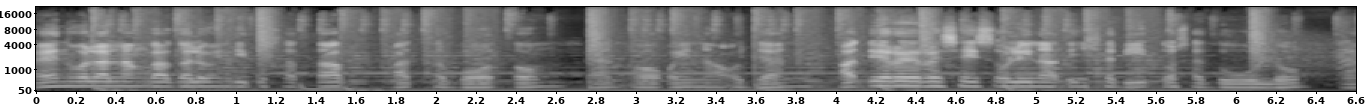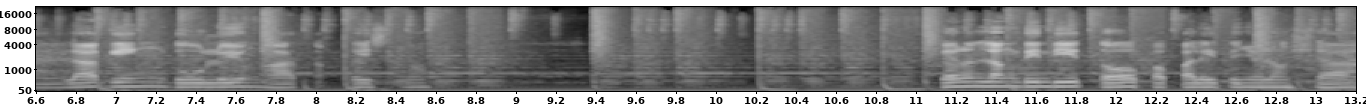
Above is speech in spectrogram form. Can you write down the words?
Ayan, wala lang gagalawin dito sa top at sa bottom. Ayan, okay na ako dyan. At i-resize uli natin siya dito sa dulo. Ayan, laging dulo yung hatak guys, no? Ganun lang din dito, papalitin nyo lang siya.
